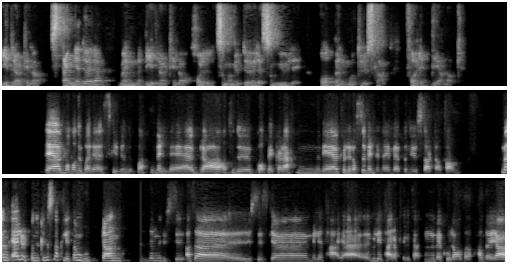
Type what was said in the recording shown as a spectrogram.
bidrar til å stenge dører, men bidrar til å holde så mange dører som mulig åpne mot Russland for dialog. Det må man jo bare skrive under på. Veldig bra at du påpeker det. Vi følger også veldig nøye med på New Start-avtalen. Men jeg lurte på om du kunne snakke litt om hvordan den russi, altså, russiske militære, militæraktiviteten ved Kolahalvøya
